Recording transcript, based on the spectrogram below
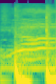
You.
